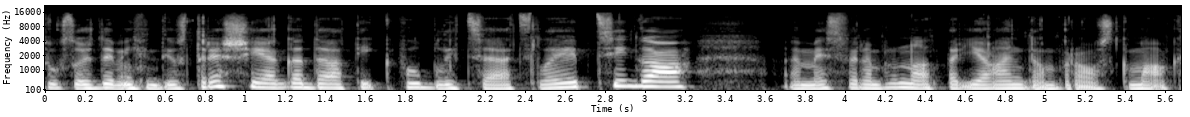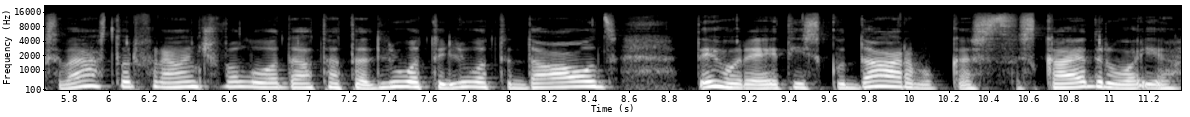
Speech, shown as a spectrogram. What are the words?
1923. gadā tika publicēts Leipzigā. Mēs varam runāt par Jāņa Dombrovska mākslas vēsturi franču valodā. Tātad ļoti, ļoti daudz teorētisku darbu, kas skaidroja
